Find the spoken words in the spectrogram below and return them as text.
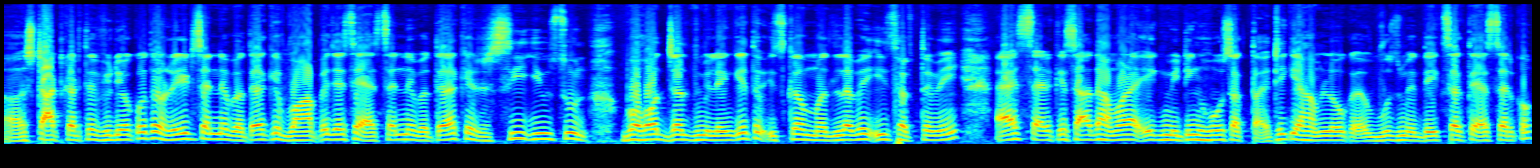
आ, स्टार्ट करते हैं वीडियो को। तो रेड सर ने बताया कि वहाँ पे जैसे एस सर ने बताया कि सी यू सुन बहुत जल्द मिलेंगे। तो इसका मतलब है इस हफ़्ते में एस सर के साथ हमारा एक मीटिंग हो सकता है। ठीक है? हम लोग उसमें देख सकते हैं एस सर को।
